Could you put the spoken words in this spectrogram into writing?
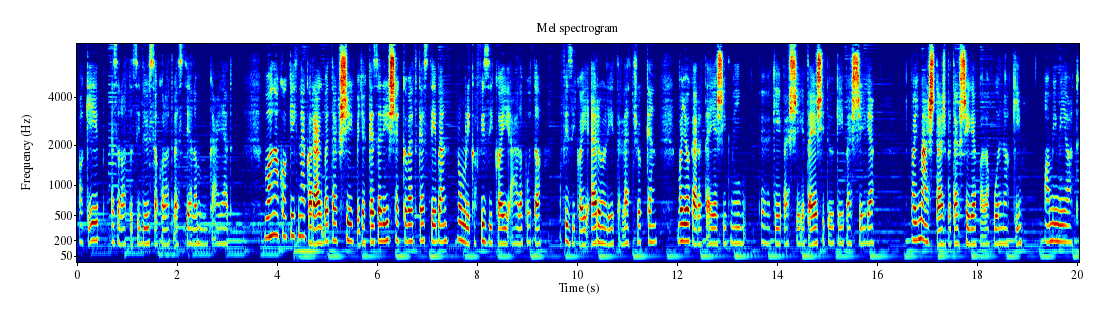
aki épp ez alatt az időszak alatt veszi el a munkáját. Vannak, akiknek a rákbetegség vagy a kezelések következtében romlik a fizikai állapota, fizikai erőnléte lecsökken, vagy akár a teljesítmény képessége, teljesítő képessége, vagy más társbetegségek alakulnak ki, ami miatt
